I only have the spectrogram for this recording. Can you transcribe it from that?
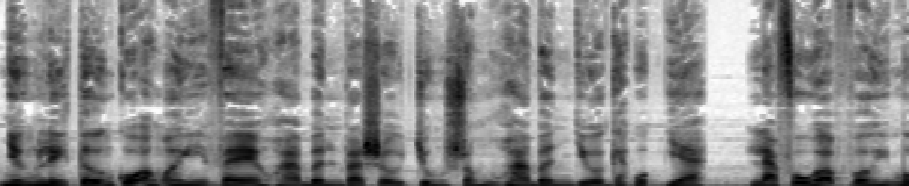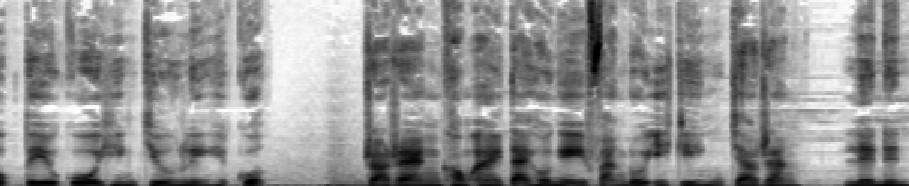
Những lý tưởng của ông ấy về hòa bình và sự chung sống hòa bình giữa các quốc gia là phù hợp với mục tiêu của Hiến chương Liên Hiệp Quốc. Rõ ràng không ai tại hội nghị phản đối ý kiến cho rằng Lenin,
